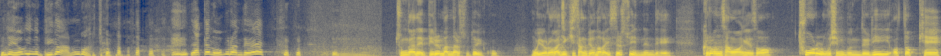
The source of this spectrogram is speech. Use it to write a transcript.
근데 여기는 비가 안 온 것 같아. 약간 억울한데? 중간에 비를 만날 수도 있고 뭐 여러 가지 기상 변화가 있을 수 있는데 그런 상황에서 투어를 오신 분들이 어떻게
